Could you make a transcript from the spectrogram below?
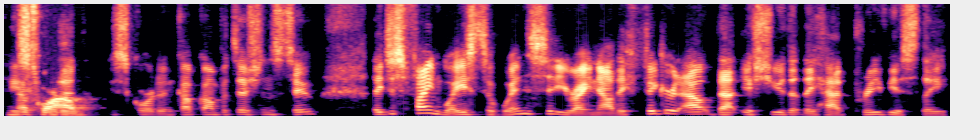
he scored in, he scored in cup competitions too. They just find ways to win City right now. They figured out that issue that they had previously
